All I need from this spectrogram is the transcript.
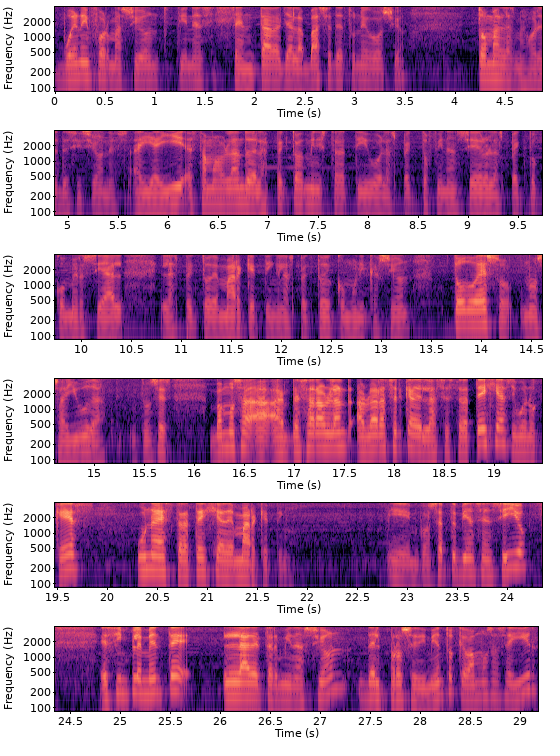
buena información, tú tienes sentadas ya las bases de tu negocio, tomas las mejores decisiones. Ahí, ahí estamos hablando del aspecto administrativo, el aspecto financiero, el aspecto comercial, el aspecto de marketing, el aspecto de comunicación. Todo eso nos ayuda. Entonces, vamos a, empezar a hablar, a hablar acerca de las estrategias y bueno, ¿qué es una estrategia de marketing? Y mi concepto es bien sencillo, es simplemente la determinación del procedimiento que vamos a seguir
